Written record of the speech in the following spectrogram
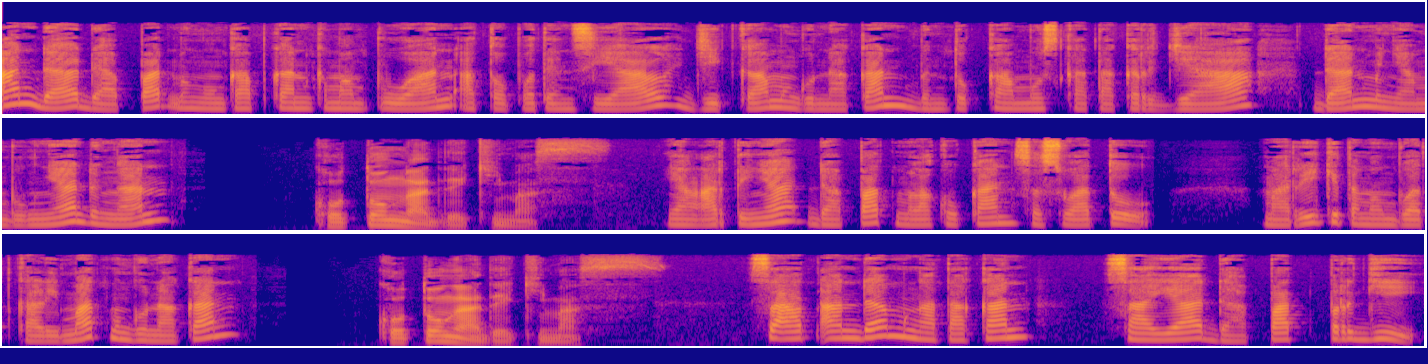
Anda dapat mengungkapkan kemampuan atau potensial jika menggunakan bentuk kamus kata kerja dan menyambungnya dengan kotonga. Yang artinya dapat melakukan sesuatu. Mari kita membuat kalimat menggunakan ことができます。saat. Saat Anda mengatakan saya dapat pergi,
